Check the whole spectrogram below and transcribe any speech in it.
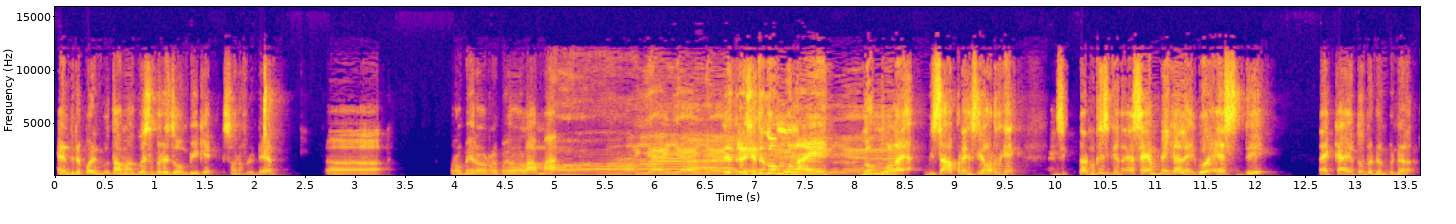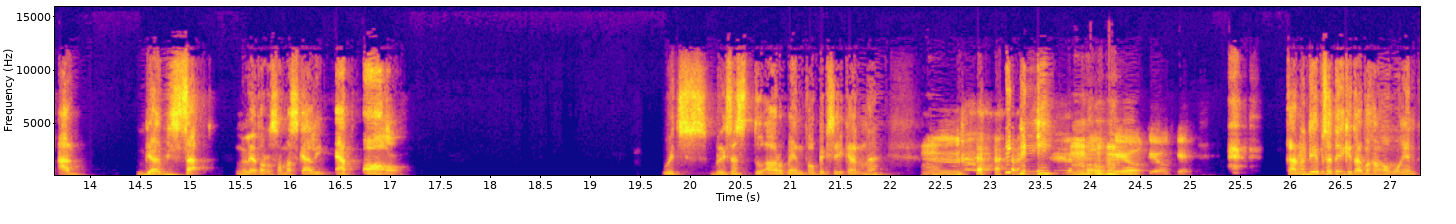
entry point utama gue sebenarnya zombie kayak Shaun of the Dead, eh, Romero Romero lama. Oh, iya iya iya. Dari- situ gue mulai Iya. gue mulai bisa apresiasi horor kayak sekitar mungkin sekitar SMP kali ya gue SD TK itu bener-bener nggak bisa ngeliat horor sama sekali at all which brings us to our main topic sih karena Hmm, ini Oke, oke, oke. karena di episode ini kita bakal ngomongin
